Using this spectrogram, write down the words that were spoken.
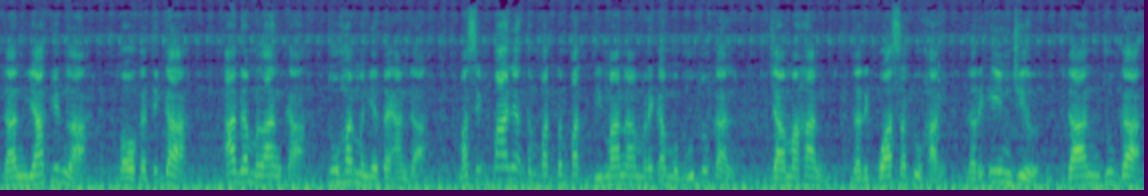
dan yakinlah bahwa ketika Anda melangkah, Tuhan menyertai Anda. Masih banyak tempat-tempat di mana mereka membutuhkan jamahan dari kuasa Tuhan, dari Injil dan juga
